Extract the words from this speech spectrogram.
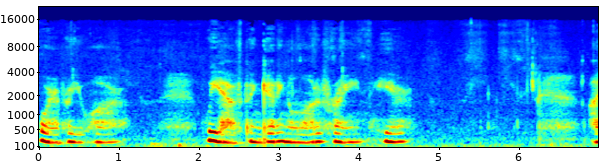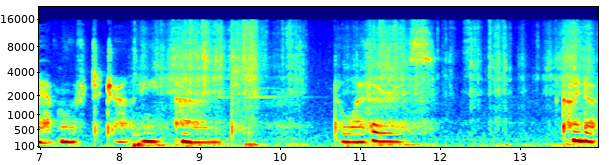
wherever you are. We have been getting a lot of rain here. I have moved to Germany and the weather is kind of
